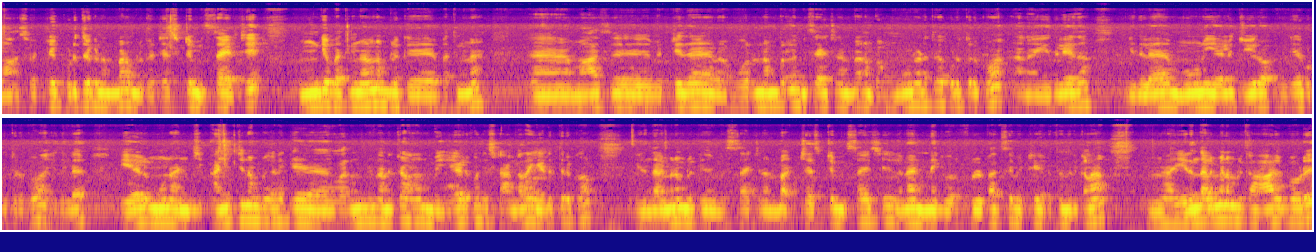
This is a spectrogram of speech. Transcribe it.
மாதம் வச்சு கொடுத்துருக்க நண்பா நம்மளுக்கு ஜஸ்ட்டு மிஸ் ஆகிடுச்சு இங்கே பார்த்திங்கனாலும் நம்மளுக்கு பார்த்திங்கன்னா மாசு வெற்றி தான் ஒரு நம்பரில் மிஸ் ஆகிடுச்சு நம்பர் நம்ம மூணு இடத்துல கொடுத்துருக்கோம். ஆனால் இதிலே தான் இதில் மூணு ஏழு ஜீரோ இதே கொடுத்துருக்கோம். இதில் ஏழு மூணு அஞ்சு அஞ்சு நம்பர் எனக்கு வரணும்னு நினச்சோம். ஆனால் நம்ம ஏழு கொஞ்சம் ஸ்ட்ராங்காக தான் எடுத்திருக்கோம். இருந்தாலுமே நம்மளுக்கு மிஸ் ஆயிடுச்சு நண்பா ஜஸ்ட்டு மிஸ் ஆயிடுச்சு. இல்லைன்னா இன்றைக்கி ஒரு ஃபுல் பாக்ஸை வெற்றி எடுத்துருந்துருக்கலாம் இருந்தாலுமே நம்மளுக்கு ஆல் போர்டு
